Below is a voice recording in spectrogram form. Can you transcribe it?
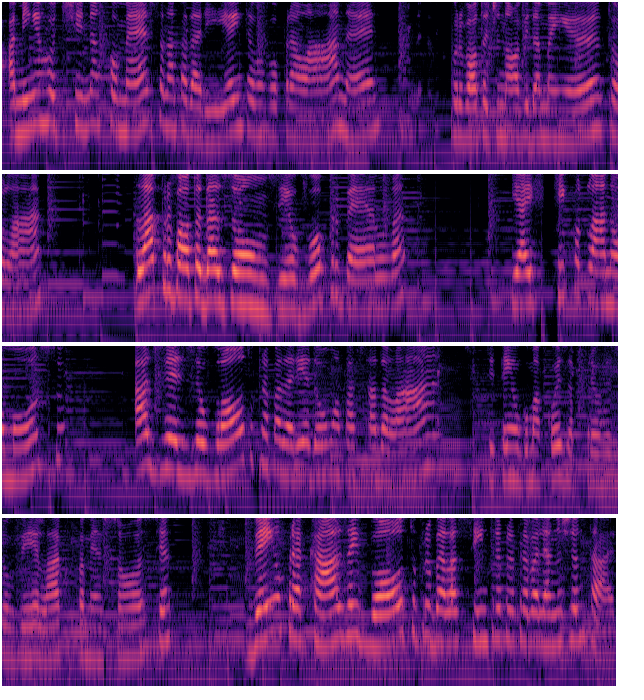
a minha rotina começa na padaria, então eu vou para lá, né? Por volta de nove da manhã, tô lá. Lá por volta das onze eu vou pro Bela. e aí fico lá no almoço. Às vezes eu volto para a padaria, dou uma passada lá, se tem alguma coisa para eu resolver lá com a minha sócia. Venho para casa e volto para o Bela Sintra para trabalhar no jantar.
